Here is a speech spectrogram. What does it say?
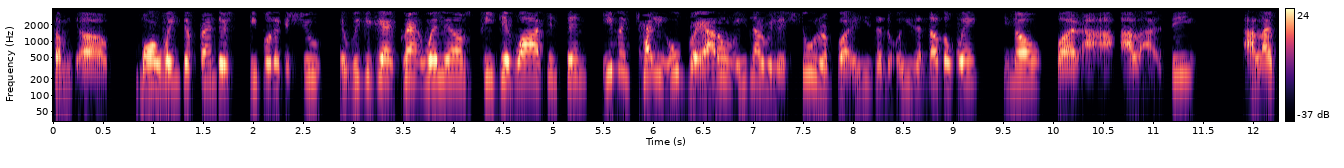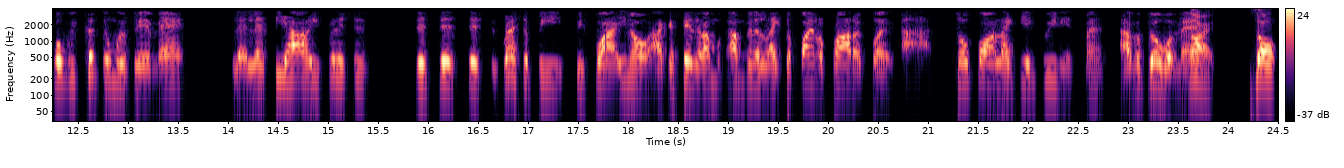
some uh, more wing defenders, people that can shoot. If we could get Grant Williams, PJ Washington, even Kelly Oubre. I don't. He's not really a shooter, but he's a he's another wing, you know. But I, I, I see. I like what we're cooking with here, man. Let Let's see how he finishes this this this recipe before I, you know, I can say that I'm I'm gonna like the final product. But uh, so far, I like the ingredients, man. Have a good one, man. All right. So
